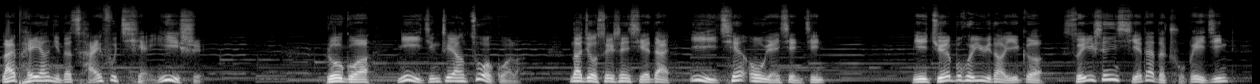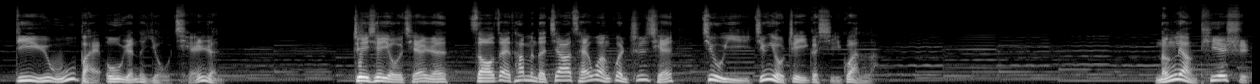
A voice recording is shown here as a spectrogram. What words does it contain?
来培养你的财富潜意识。如果你已经这样做过了，那就随身携带一千欧元现金。你绝不会遇到一个随身携带的储备金低于五百欧元的有钱人。这些有钱人早在他们的家财万贯之前就已经有这一个习惯了。能量贴士：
